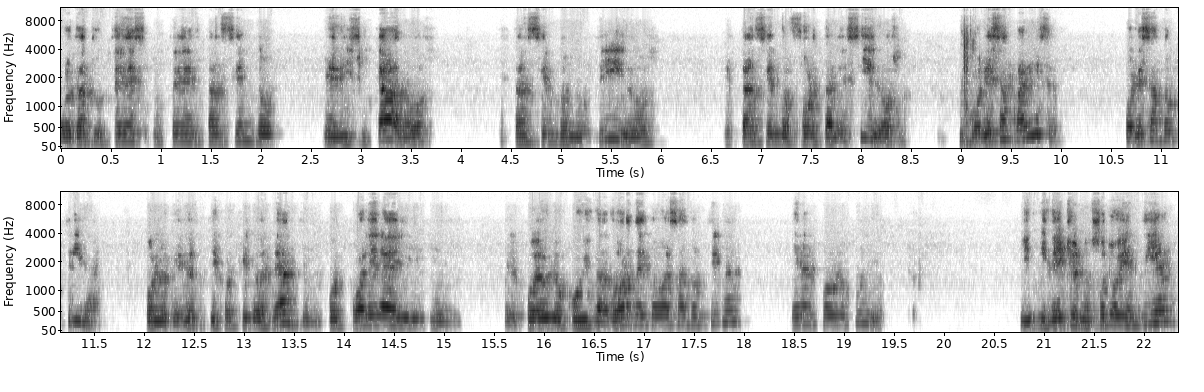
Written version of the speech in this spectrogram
por lo tanto, ustedes, ustedes están siendo edificados, están siendo nutridos, están siendo fortalecidos por esas raíces, por esas doctrinas, por lo que Dios dijo escrito desde antes. ¿Cuál era el, el, pueblo cuidador de todas esas doctrinas? Era el pueblo judío. Y, de hecho nosotros hoy en día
